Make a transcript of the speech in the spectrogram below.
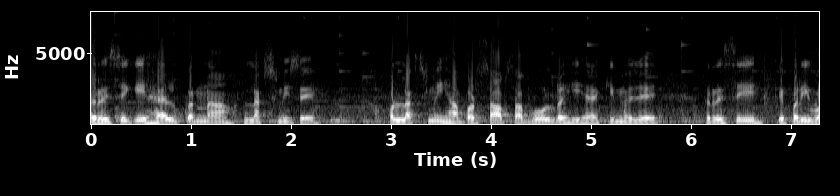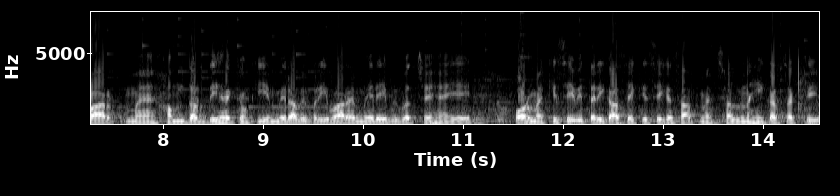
ऋषि की हेल्प करना लक्ष्मी से। और लक्ष्मी यहाँ पर साफ़ साफ़ बोल रही है कि मुझे ऋषि के परिवार में हमदर्दी है क्योंकि ये मेरा भी परिवार है, मेरे भी बच्चे हैं ये, और मैं किसी भी तरीक़ा से किसी के साथ में छल नहीं कर सकती।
